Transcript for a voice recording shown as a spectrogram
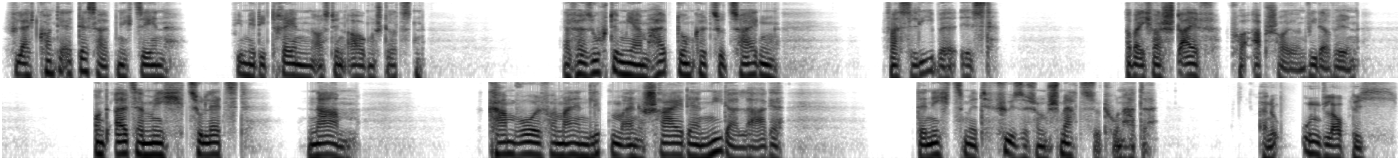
Vielleicht konnte er deshalb nicht sehen, wie mir die Tränen aus den Augen stürzten. Er versuchte mir im Halbdunkel zu zeigen, was Liebe ist. Aber ich war steif vor Abscheu und Widerwillen. Und als er mich zuletzt nahm, kam wohl von meinen Lippen ein Schrei der Niederlage, der nichts mit physischem Schmerz zu tun hatte. Eine unglaublich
